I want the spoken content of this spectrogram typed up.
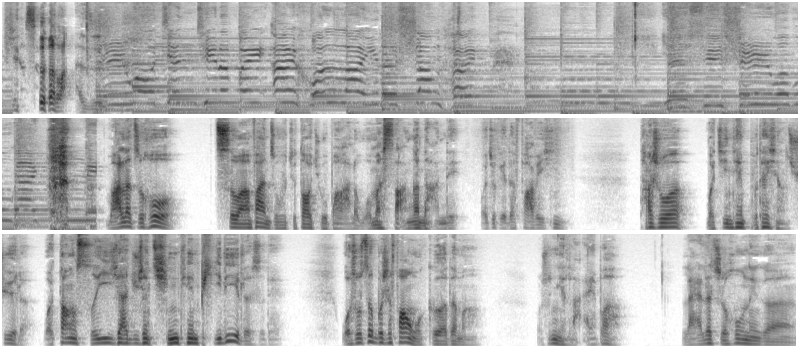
像色懒似的。完了之后。吃完饭之后就到酒吧了，我们三个男的，我就给他发微信，他说我今天不太想去了。我当时一下就像晴天霹雳了似的，我说这不是放我鸽子吗？我说你来吧，来了之后那个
